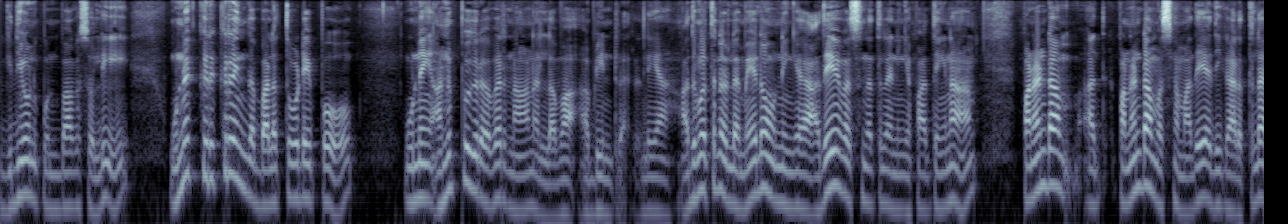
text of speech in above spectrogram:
கிதியோனுக்கு முன்பாக சொல்லி உனக்கு இருக்கிற இந்த பலத்தோடே போ உன்னை அனுப்புகிறவர் நான் அல்லவா? அப்படின்றார் இல்லையா? அது மாத்திரம் இல்லை மேலும் நீங்கள் அதே வசனத்தில் நீங்கள் பார்த்தீங்கன்னா பன்னெண்டாம் அது பன்னெண்டாம் வசனம் அதே அதிகாரத்தில்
